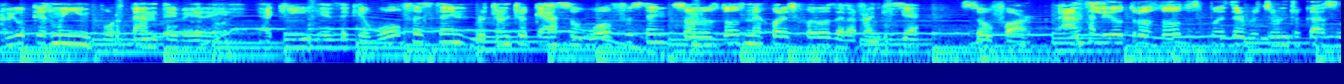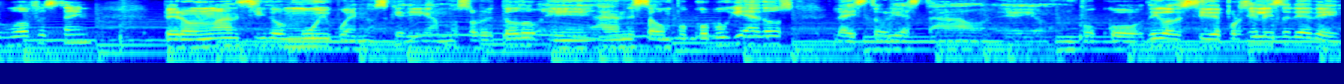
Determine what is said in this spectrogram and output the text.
algo que es muy importante ver eh, aquí es de que Wolfenstein, Return to Castle, Wolfenstein son los dos mejores juegos de la franquicia so far. Han salido otros dos después de Return to Castle, Wolfenstein, pero no han sido muy buenos, que digamos, sobre todo eh, han estado un poco bugueados, la historia está eh, un poco, digo, si de por sí la historia de,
